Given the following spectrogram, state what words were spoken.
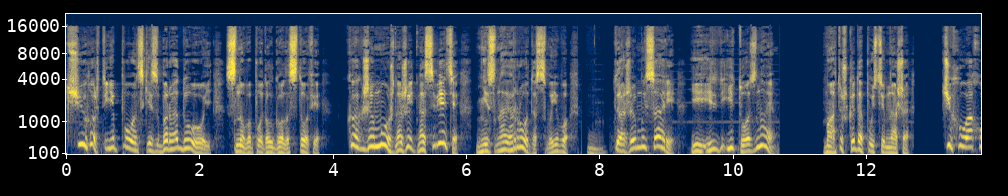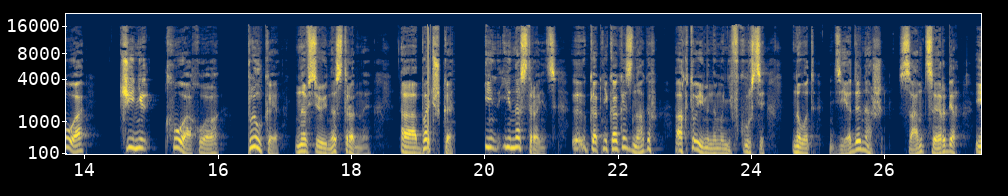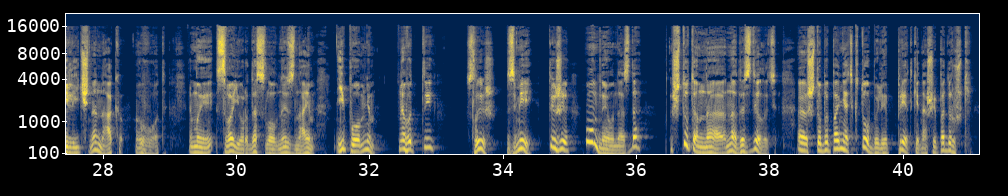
«Черт японский с бородой!» — снова подал голос Тофи. Как же можно жить на свете, не зная рода своего? Даже мы с Ари и, и, и то знаем. Матушка, допустим, наша Чихуахуа, Чинихуахуа, пылкая на все иностранное, а батюшка иностранец, э, как-никак из нагов. А кто именно, мы не в курсе. Но вот деды наши, сам Цербер и лично Наков, вот. Мы свое родословное знаем и помним. А вот ты, слышь, Змей, ты же умный у нас, да? Что там на, надо сделать, э, чтобы понять, кто были предки нашей подружки?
